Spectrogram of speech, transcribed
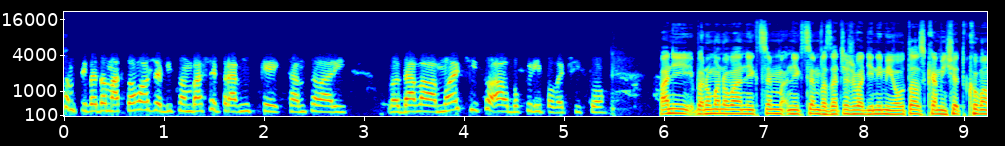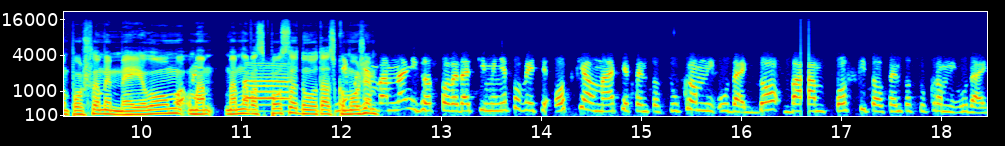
Som si vedomá toho, že by som vašej právnickej kancelárii dávala moje číslo alebo Filipové číslo. Pani Romanová, nechcem, nechcem vás zaťažovať inými otázkami, všetko vám pošleme mailom. Mám, mám na vás A poslednú otázku, môžem? vám na nič odpovedať, kým mi nepoviete, odkiaľ máte tento súkromný údaj. Kto vám poskytol tento súkromný údaj?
